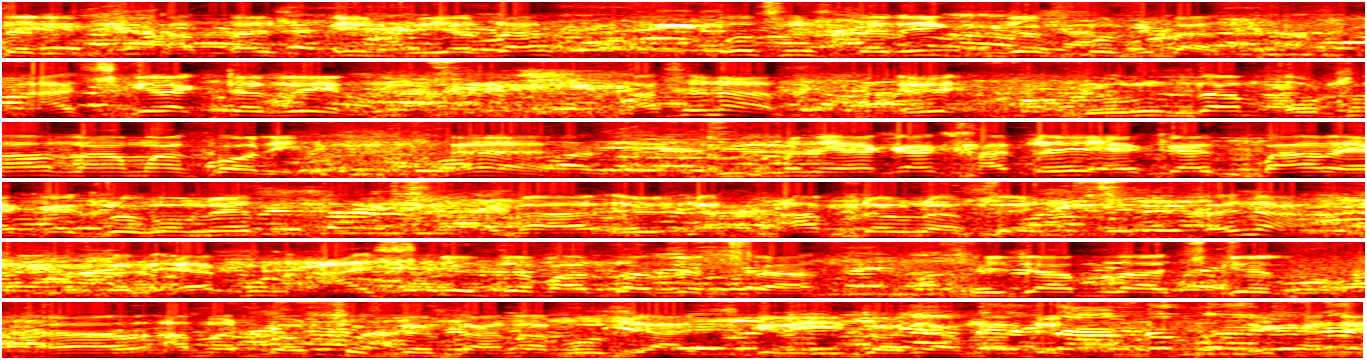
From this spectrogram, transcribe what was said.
তারিখ সাতাশ তিন দুই হাজার পঁচিশ তারিখ বৃহস্পতিবার। আজকের একটা রেট আছে না? গরুর দাম ওঠা নামা করে হ্যাঁ? মানে একা এক হাটে এক এক বার এক এক রকমের আপ ডাউন আছে, তাই না? মানে এখন আজকের যে বাজার রেটটা সেটা আমরা আজকের আমার দর্শকদের জানাব যে আজকের এই দরে আমাদের এখানে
